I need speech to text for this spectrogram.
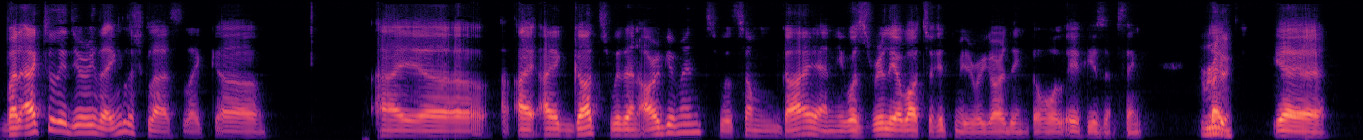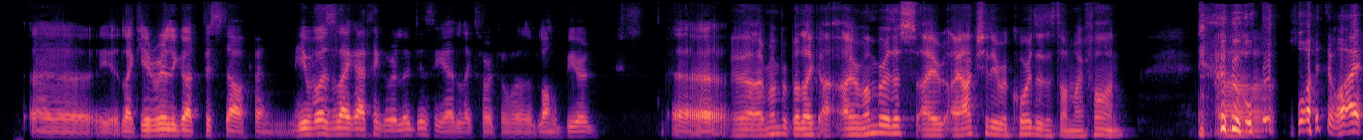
but actually during the English class, like. Uh, I uh, I I got with an argument with some guy, and he was really about to hit me regarding the whole atheism thing. Really. Like, yeah, yeah. Uh, like he really got pissed off, and he was like I think religious. He had like sort of a long beard. Uh, Yeah, I remember, but like I, I remember this. I I actually recorded it on my phone. Uh, what? Why?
